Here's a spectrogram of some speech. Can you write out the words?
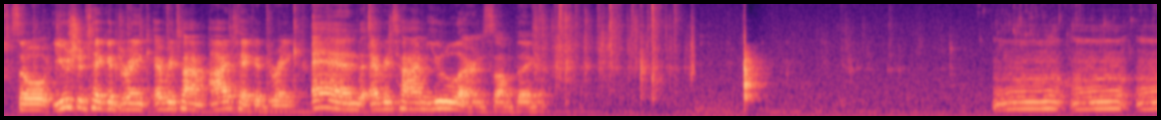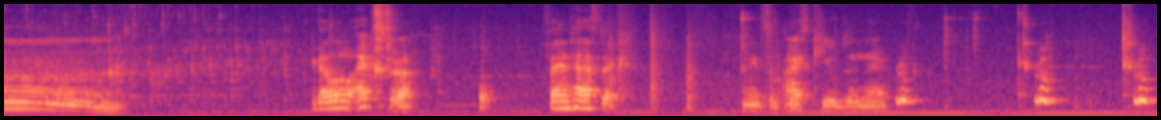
So you should take a drink every time I take a drink and every time you learn something. I got a little extra. Fantastic. I need some ice cubes in there. Bloop. Bloop. Bloop.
